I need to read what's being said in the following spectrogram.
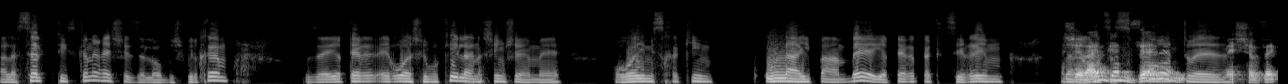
על הסלטיס, כנראה שזה לא בשבילכם, זה יותר אירוע שיווקי לאנשים שהם uh, רואים משחקים אולי פעם ב, יותר תקצירים. השאלה אם גם זה ו... משווק,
